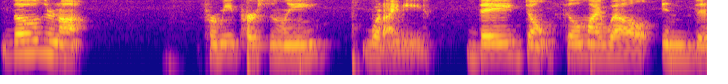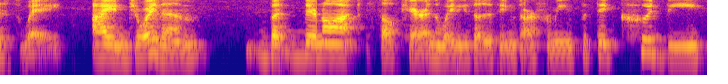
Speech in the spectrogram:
Those are not, for me personally, what I need they don't fill my well in this way. I enjoy them, but they're not self care in the way these other things are for me, but they could be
